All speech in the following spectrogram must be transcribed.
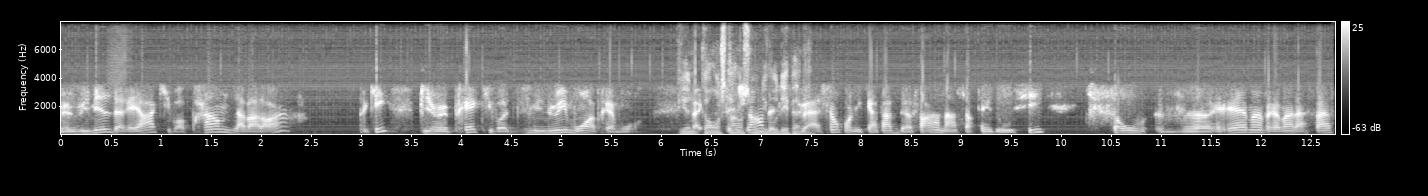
Mais un 8 000 de REER qui va prendre de la valeur, OK? Puis un prêt qui va diminuer mois après mois. Puis une constance au niveau des paiements. Situation qu'on est capable de faire dans certains dossiers qui sauvent vraiment, vraiment la face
